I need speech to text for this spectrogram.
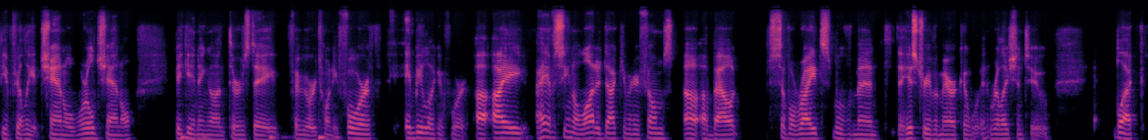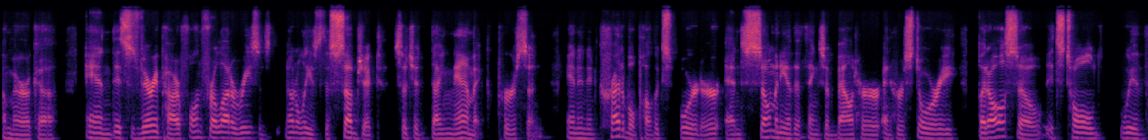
the affiliate channel, World Channel, beginning on Thursday, February 24th, and be looking for it. Uh, I I have seen a lot of documentary films uh, about civil rights movement, the history of America in relation to Black America. And this is very powerful, and for a lot of reasons. Not only is the subject such a dynamic person and an incredible public orator, and so many other things about her and her story, but also it's told with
